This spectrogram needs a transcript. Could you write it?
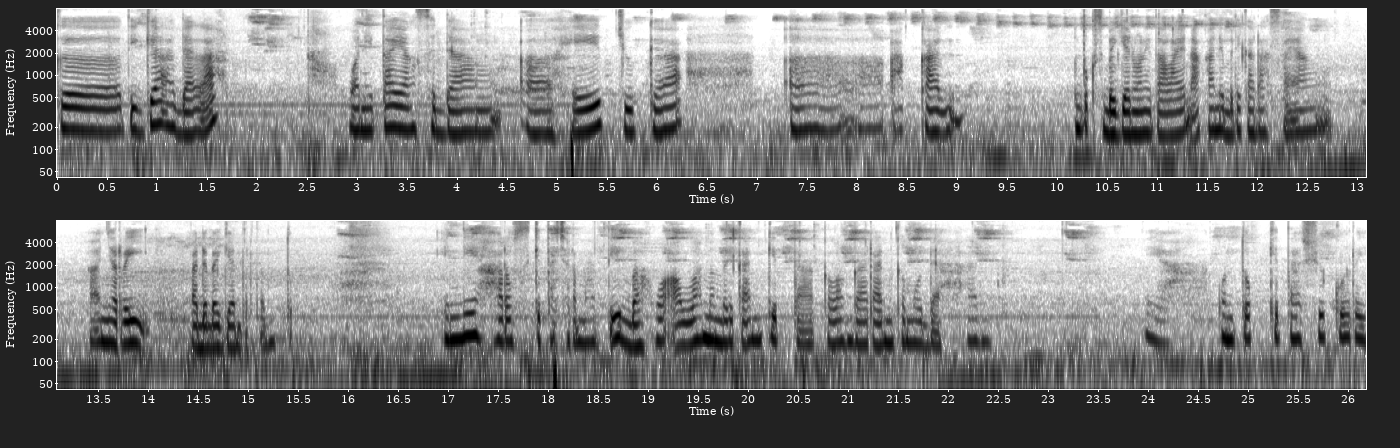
ketiga adalah wanita yang sedang uh, juga uh, akan untuk sebagian wanita lain akan diberikan rasa yang uh, nyeri pada bagian tertentu ini harus kita cermati bahwa Allah memberikan kita kelonggaran kemudahan. Ya untuk kita syukuri.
